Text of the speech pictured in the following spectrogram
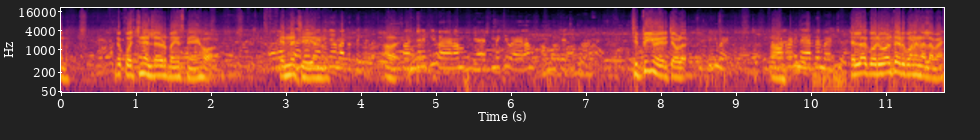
എന്റെ കൊച്ചിന് എല്ലാവരും ഭയങ്കര സ്നേഹമാണ്. എന്നെ ചെയ്യാൻ സഞ്ജനയ്ക്ക് വേണം രേഷ്മയ്ക്ക് വേണം അമ്മു ചേച്ചിക്ക് വേണം. ചിപ്പിക്ക് മേടിച്ചവൾ ഓൾറെഡി നേരത്തെ മേടിച്ചു. എല്ലാവർക്കും ഒരുപോലത്തെ എടുക്കുവാണെങ്കിൽ നല്ലമേ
